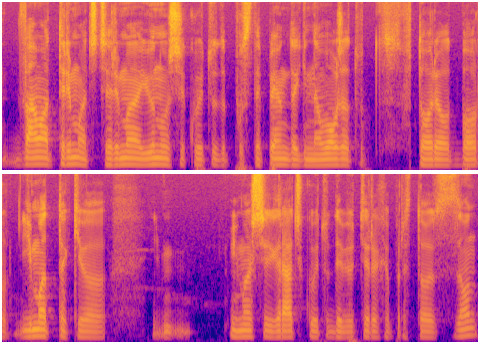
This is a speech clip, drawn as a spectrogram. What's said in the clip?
двама, трима, четирима юноши, които да постепенно да ги наложат от втория отбор. Имат такива. им- Имаше играчи, които дебютираха през този сезон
